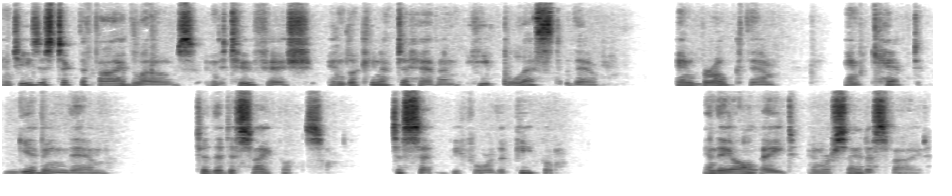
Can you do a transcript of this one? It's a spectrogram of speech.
And Jesus took the five loaves and the two fish, and looking up to heaven, he blessed them and broke them and kept giving them to the disciples to set before the people. And they all ate and were satisfied.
